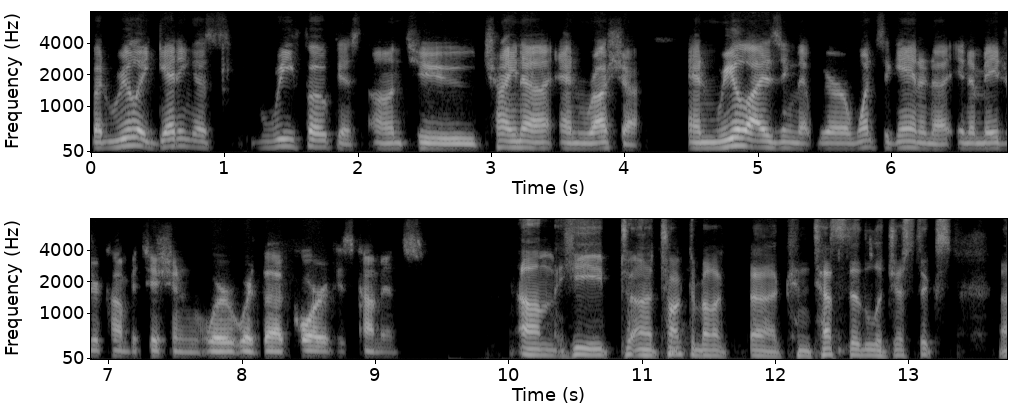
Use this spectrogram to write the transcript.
but really getting us refocused onto China and Russia and realizing that we're once again in a in a major competition were, were the core of his comments. Um, he uh, talked about uh, contested logistics uh,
